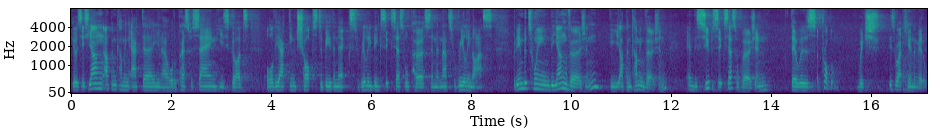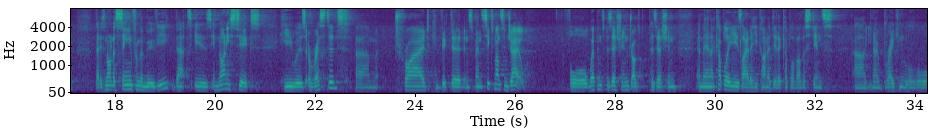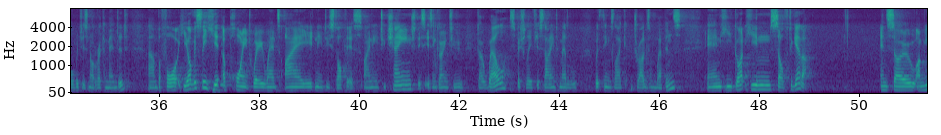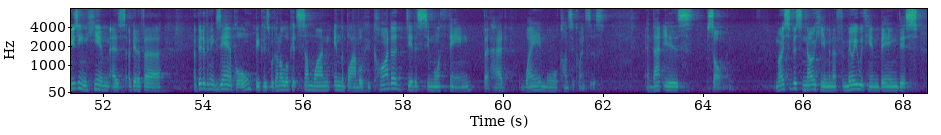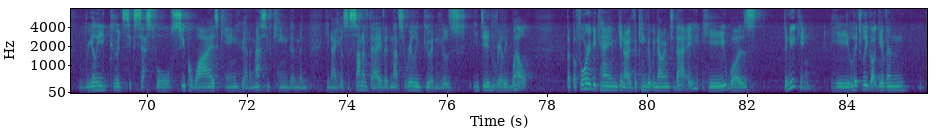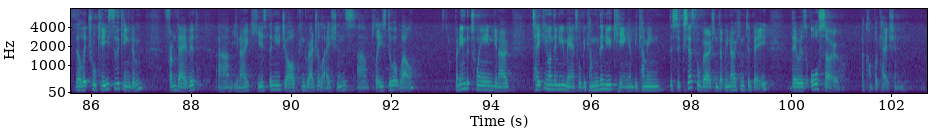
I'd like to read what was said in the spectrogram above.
He was this young up and coming actor, you know, all the press was saying he's got all the acting chops to be the next really big successful person, and that's really nice. But in between the young version, the up and coming version, and the super successful version, there was a problem, which is right here in the middle. That is not a scene from a movie, that is in 96, he was arrested, um, tried, convicted, and spent six months in jail for weapons possession, drugs possession, and then a couple of years later, he kind of did a couple of other stints, uh, you know, breaking the law, which is not recommended. Um, before he obviously hit a point where he went, I need to stop this. I need to change. This isn't going to go well, especially if you're starting to meddle with things like drugs and weapons. And he got himself together. And so I'm using him as a bit of a a bit of an example because we're going to look at someone in the Bible who kind of did a similar thing but had way more consequences. And that is Solomon. Most of us know him and are familiar with him being this really good, successful, super wise king who had a massive kingdom and you know he was the son of David and that's really good and he was he did really well. But before he became, you know, the king that we know him today, he was the new king he literally got given the literal keys to the kingdom from David. Um, you know, here's the new job, congratulations, um, please do it well. But in between, you know, taking on the new mantle, becoming the new king, and becoming the successful version that we know him to be, there was also a complication.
